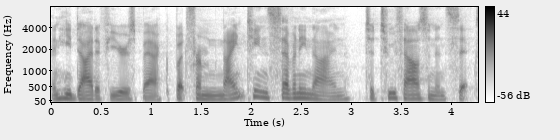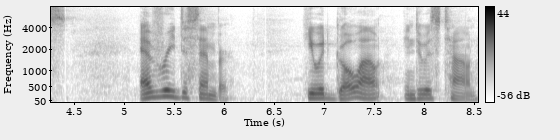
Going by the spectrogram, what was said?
and he died a few years back. But from 1979 to 2006, every December, he would go out into his town.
